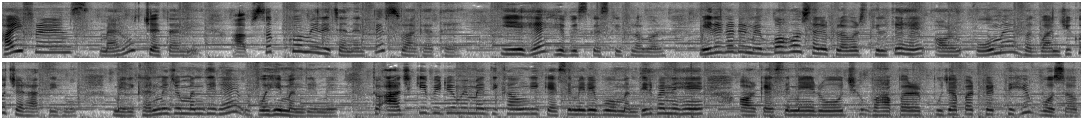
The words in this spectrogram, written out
हाय फ्रेंड्स, मैं हूँ चैताली। आप सबको मेरे चैनल पे स्वागत है। ये है हिबिस्कस के फ्लावर। मेरे गार्डन में बहुत सारे फ्लावर्स खिलते हैं और वो मैं भगवान जी को चढ़ाती हूँ। मेरे घर में जो मंदिर है, वही मंदिर में। तो आज की वीडियो में मैं दिखाऊँगी कैसे मेरे वो मंदिर बने हैं और कैसे मैं रोज़ वहाँ पर पूजा पाठ करती हूँ, वो सब।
